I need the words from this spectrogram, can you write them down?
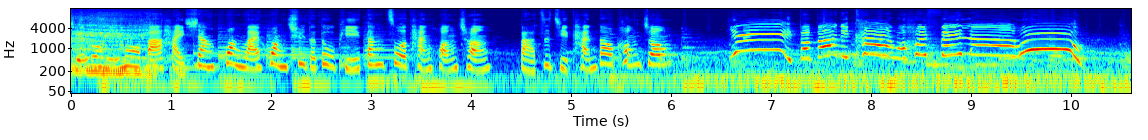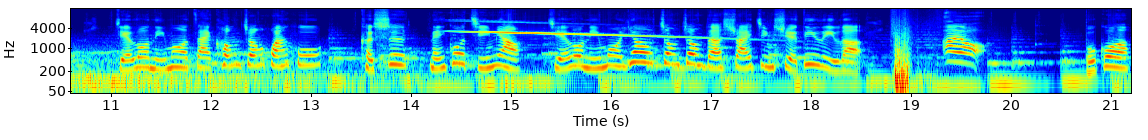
杰洛尼莫把海象晃来晃去的肚皮当做弹簧床，把自己弹到空中。耶，爸爸，你看，我会飞了！杰洛尼莫在空中欢呼，可是没过几秒，杰洛尼莫又重重的摔进雪地里了。哎呦！不过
